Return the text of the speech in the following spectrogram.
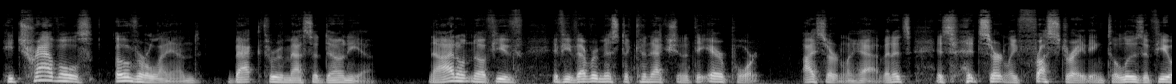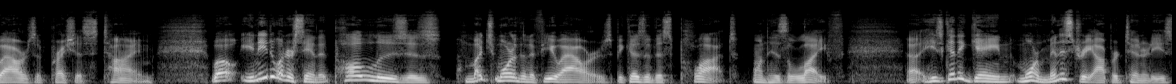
he travels overland back through Macedonia. Now, I don't know if you've if you've ever missed a connection at the airport. I certainly have, and it's it's it's certainly frustrating to lose a few hours of precious time. Well, you need to understand that Paul loses much more than a few hours because of this plot on his life. Uh, he's going to gain more ministry opportunities,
